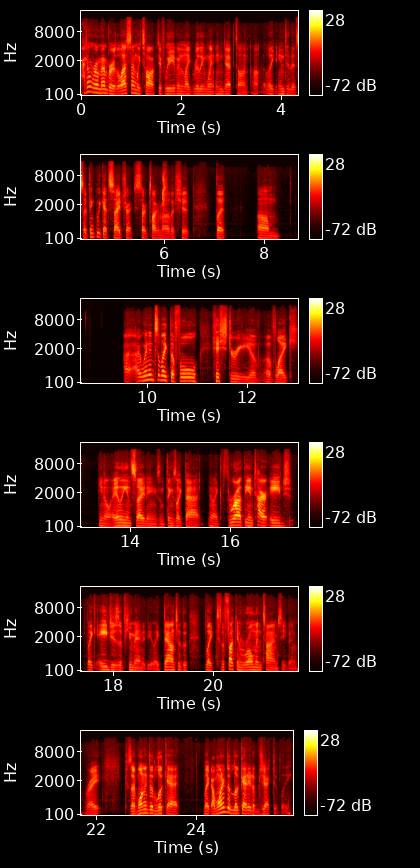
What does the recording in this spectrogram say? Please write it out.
I don't remember the last time we talked if we even like really went in depth on uh, like into this. I think we got sidetracked to start talking about other shit. But um I I went into like the full history of of like, you know, alien sightings and things like that, know, like throughout the entire age like ages of humanity, like down to the like to the fucking Roman times even, right? Cuz I wanted to look at like I wanted to look at it objectively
